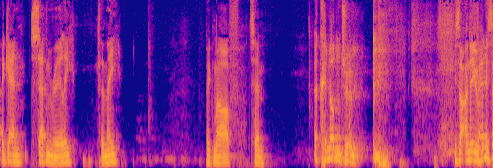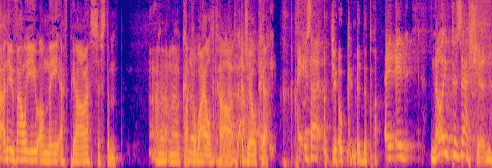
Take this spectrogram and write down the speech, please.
again, seven really for me. Big Marv, Tim. A conundrum. Is that a new? Defence- Is that a new value on the FPRS system? I don't know. Like a wild card, I've- a I've got- joker. is that Joker in the back. in, in not in possession?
